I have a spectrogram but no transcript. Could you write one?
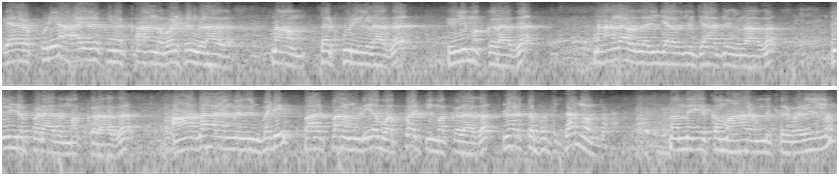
ஏறக்குறைய ஆயிரக்கணக்கான வருஷங்களாக நாம் தற்கொலைகளாக எளிமக்களாக நாலாவது அஞ்சாவது ஜாதிகளாக தீண்டப்படாத மக்களாக ஆதாரங்களின்படி பார்ப்பானுடைய வப்பாட்டி மக்களாக நடத்தப்பட்டு தான் வந்தோம். நம்ம இயக்கம் ஆரம்பிக்கிற வரையிலும்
